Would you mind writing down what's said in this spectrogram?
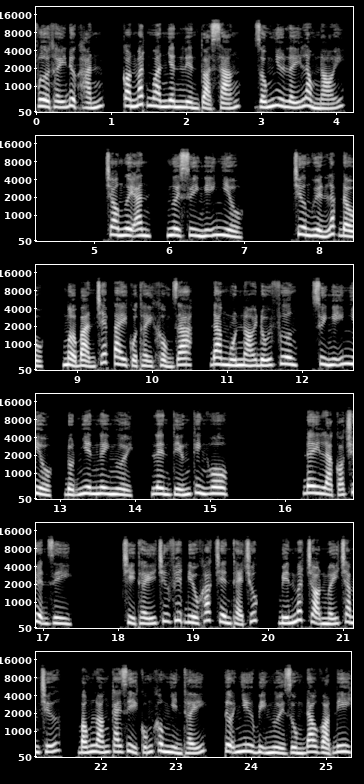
Vừa thấy được hắn, con mắt ngoan nhân liền tỏa sáng, giống như lấy lòng nói. Cho ngươi ăn, ngươi suy nghĩ nhiều. Trương Huyền lắc đầu, mở bản chép tay của thầy khổng ra, đang muốn nói đối phương, suy nghĩ nhiều, đột nhiên ngây người, lên tiếng kinh hô. Đây là có chuyện gì? Chỉ thấy chữ viết điều khác trên thẻ trúc, biến mất trọn mấy trăm chữ, bóng loáng cái gì cũng không nhìn thấy, tựa như bị người dùng đao gọt đi.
